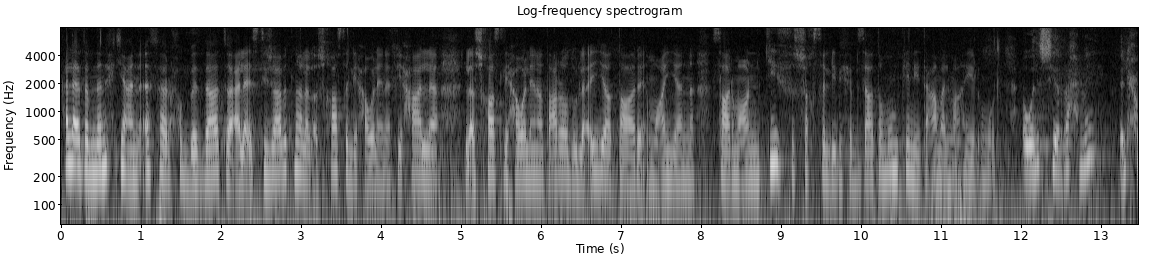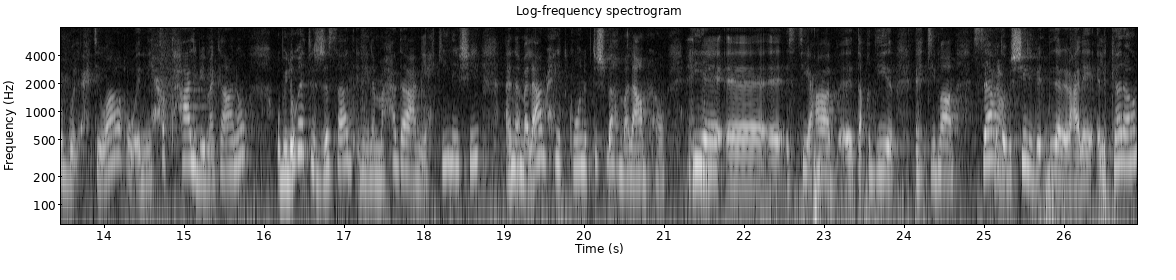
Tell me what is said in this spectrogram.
هلأ إذا بدنا نحكي عن أثر حب الذات على استجابتنا للأشخاص اللي حوالينا. في حال الأشخاص اللي حوالينا تعرضوا لأي طارئ معين صار معهم كيف الشخص اللي بيحب ذاته ممكن يتعامل مع هي الأمور؟ أول شيء الرحمة الحب والاحتواء وإني أحط حالي بمكانه. وبلغة الجسد إني لما حدا عم يحكي لي شيء أنا ملامحي تكون بتشبه ملامحه. هي آه، آه، استيعاب آه، تقدير اهتمام. ساعده نعم. بالشيء اللي بيقدر عليه. الكرم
